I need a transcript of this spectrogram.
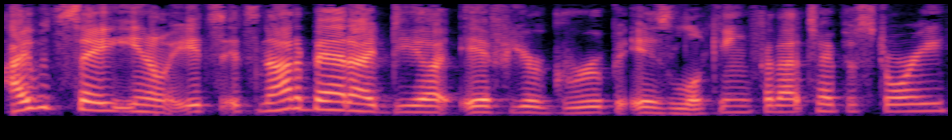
I would say, you know, it's it's not a bad idea if your group is looking for that type of story.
